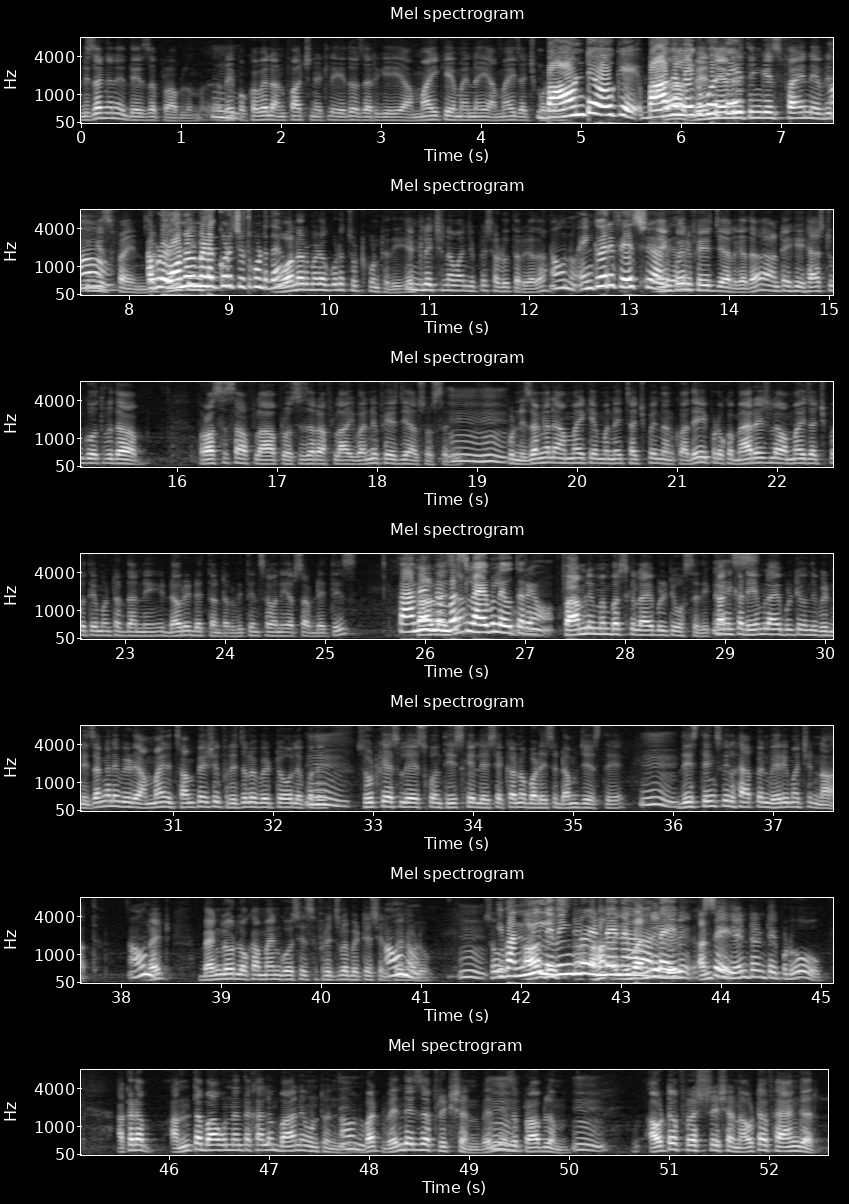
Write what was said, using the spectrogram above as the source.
నిజంగానే దేర్ ఇస్ అ ప్రాబ్లం రేపు ఒకవేళ అన్ఫార్చునేట్లీ ఏదో జరిగి అమ్మాయికి ఏమైనా అమ్మాయి చచ్చిపోతుంది బాగుంటే ఓకే బాగా లేకపోతే everything is fine everything is fine అప్పుడు ఓనర్ మెడకు కూడా చుట్టుకుంటుందా? ఓనర్ మీద కూడా చుట్టుకుంటది. ఎట్లా ఇచ్చినామని చెప్పేసి అడుగుతారు కదా. అవును ఎంక్వైరీ ఫేస్ చేయాలి ఎంక్వైరీ ఫేస్ చేయాలి కదా. అంటే he has to go through the process of law procedure of law ఇవన్నీ ఫేస్ చేయాల్సి వస్తుంది. ఇప్పుడు నిజంగానే అమ్మాయికి ఏమన్నా చచ్చిపోయింది అనుకో అదే ఇప్పుడు ఒక మ్యారేజ్లో అమ్మాయి చచ్చిపోతే ఏమంటారు దాన్ని? డౌరీ డెత్ అంటారు. With in seven years of death is family members liable అవుతారేమో. Family మెంబర్స్కి లయబిలిటీ వస్తుంది. కానీ ఇక్కడ ఏం లయబిలిటీ ఉంది? వీడు నిజంగానే వీడి అమ్మాయిని చంపేసి ఫ్రిడ్జ్లో పెట్టో లేకపోతే సూట్ కేసులో వేసుకొని తీసుకెళ్ళేసి ఎక్కడో పడేసి డంప్ చేస్తే these things will happen very much in north. Right బెంగళూరులో ఒక అమ్మాయిని కోసేసి ఫ్రిడ్జ్లో పెట్టేసి వెళ్ళిపోయినాడు. మ్మ్. So, ఇవన్నీ అంటే ఏంటంటే ఇప్పుడు అక్కడ అంత బాగున్నంత కాలం బాగానే ఉంటుంది. But when there is a friction when there is a problem out of frustration out of anger.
